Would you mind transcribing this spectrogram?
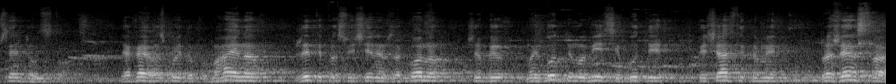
все людство. Нехай Господь допомагає нам жити по священним законам, щоб в майбутньому віці бути печатниками блаженства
